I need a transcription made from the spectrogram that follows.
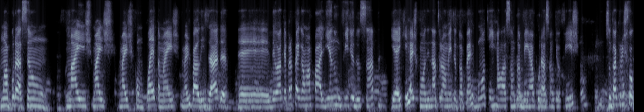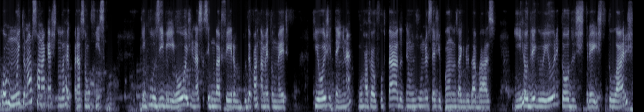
uma apuração mais mais mais completa, mais mais balizada, é, deu até para pegar uma palhinha num vídeo do Santa e aí que responde naturalmente a tua pergunta em relação também à apuração que eu fiz. Santa Cruz focou muito não só na questão da recuperação física, inclusive hoje, nessa segunda-feira, o departamento médico, que hoje tem, né? O Rafael Furtado, tem o Júnior Sergipano, zagueiro da base, e Rodrigo Yuri, todos os três titulares,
